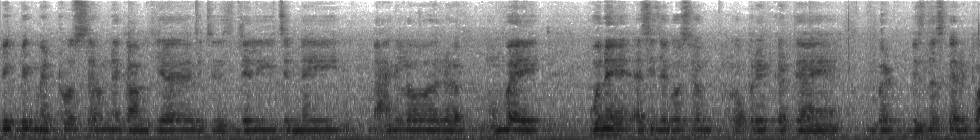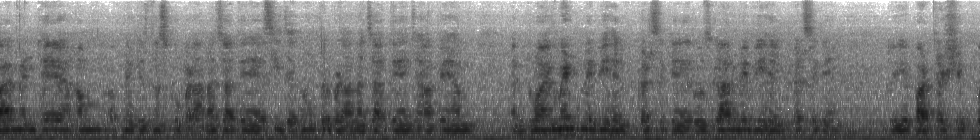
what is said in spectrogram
big big metros से हमने काम किया है विच इज़ दिल्ली चेन्नई बैंगलोर मुंबई. पुणे ऐसी जगहों से हम ऑपरेट करते आए हैं बट बिज़नेस का रिक्वायरमेंट है, हम अपने बिज़नेस को बढ़ाना चाहते हैं, ऐसी जगहों पर बढ़ाना चाहते हैं जहाँ पे हम एम्प्लॉयमेंट में भी हेल्प कर सकें, रोज़गार में भी हेल्प कर सकें। तो ये पार्टनरशिप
